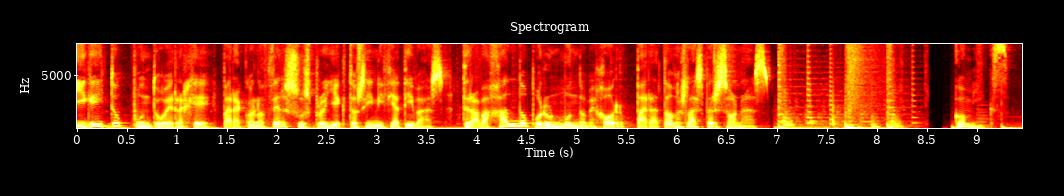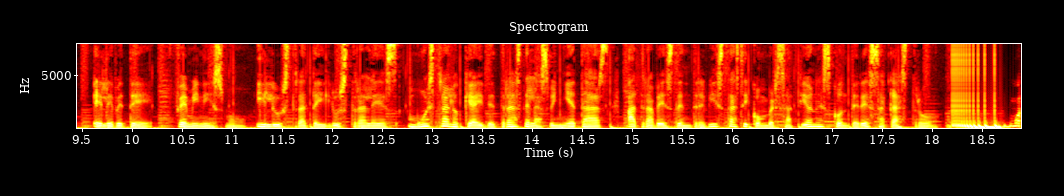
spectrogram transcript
y gaytube.org para conocer sus proyectos e iniciativas, trabajando por un mundo mejor para todas las personas. Cómics, LBT, feminismo, Ilústrate Ilústrales muestra lo que hay detrás de las viñetas a través de entrevistas y conversaciones con Teresa Castro.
